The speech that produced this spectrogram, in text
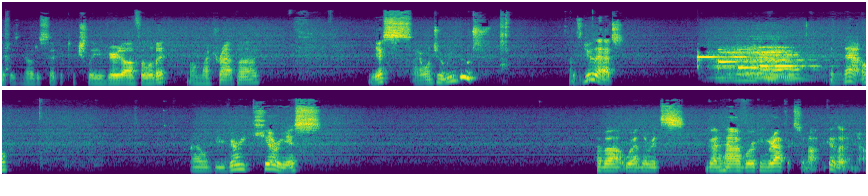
I just noticed that it actually veered off a little bit on my tripod. Yes, I want to reboot. Let's do that. And now, I will be very curious about whether it's going to have working graphics or not, because I don't know.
